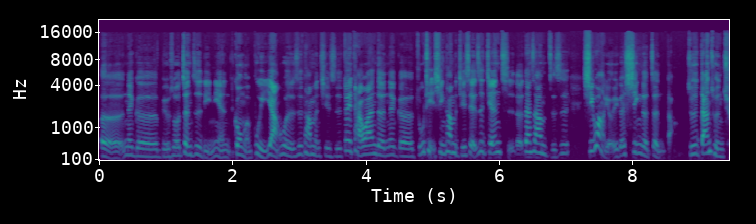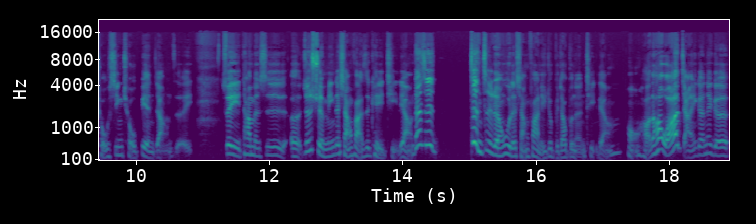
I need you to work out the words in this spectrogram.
呃那个比如说政治理念跟我们不一样，或者是他们其实对台湾的那个主体性，他们其实也是坚持的，但是他们只是希望有一个新的政党，就是单纯求新求变这样子而已。所以他们是呃，就是选民的想法是可以体谅，但是政治人物的想法你就比较不能体谅哦。好，然后我要讲一个那个，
